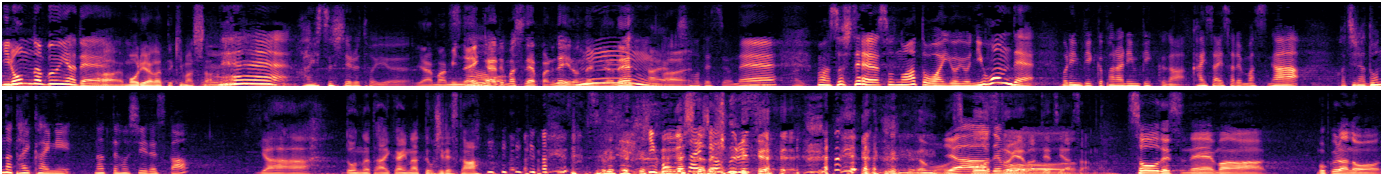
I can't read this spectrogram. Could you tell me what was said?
い。ろんな分野で。はい盛り上がってきました、ねえ。輩出してるという。いやまあみんな縁がありますねやっぱりねいろんな意味ではね。うん。はい。そうですよね、まあ、そしてその後はいよいよ日本でオリンピック・パラリンピックが開催されますがこちらどんな大会になってほしいですか？いやーどんな大会になってほしいですか？基本最初はフルいやもういやースポーツといえばでも哲也さんそうですね、まあ、僕らの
